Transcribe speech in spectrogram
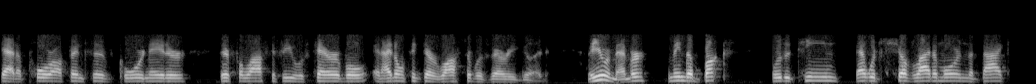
They had a poor offensive coordinator. Their philosophy was terrible, and I don't think their roster was very good. I mean, you remember? I mean, the Bucks were the team that would shove Lattimore in the back.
